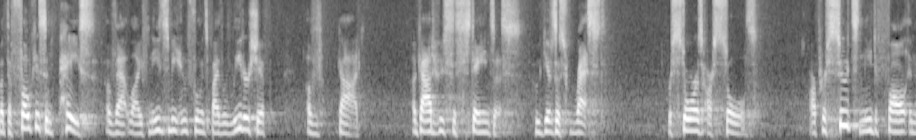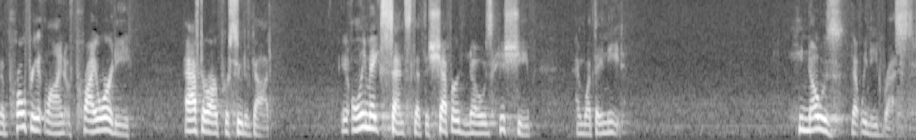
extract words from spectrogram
But the focus and pace of that life needs to be influenced by the leadership of God, a God who sustains us, who gives us rest, restores our souls, our pursuits need to fall in the appropriate line of priority after our pursuit of God. It only makes sense that the shepherd knows his sheep and what they need. He knows that we need rest.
